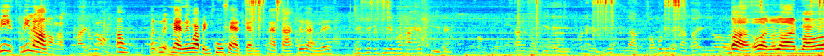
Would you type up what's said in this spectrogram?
มีมีน้องตายกับน้องเอ้าแม่นึกว่าเป็นคู่แฝดกันหน้าตาคือกันเลยนี่นี่เป็นทีมมาทางไอ้ปีแบ่งทางสองปีไอ้คนหนึ่งนี่หนาสองคนนี้เป็นหนาตายดีรอบ่โอ้ลอยๆบ่โอ้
